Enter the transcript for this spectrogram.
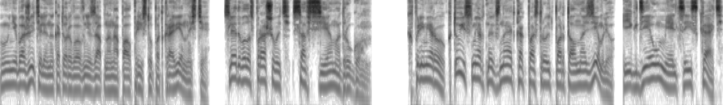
У небожителя, на которого внезапно напал приступ откровенности, следовало спрашивать совсем о другом. К примеру, кто из смертных знает, как построить портал на Землю и где умельцы искать?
